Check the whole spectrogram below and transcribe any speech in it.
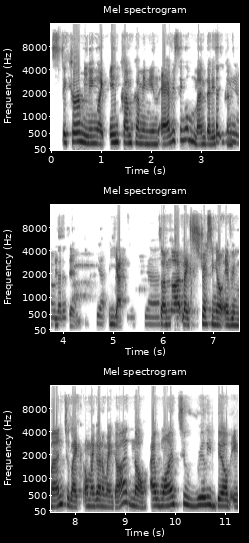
secure meaning like income coming in every single month that is consistent. Yeah. Yeah. Yeah. So I'm not like stressing out every month to like, oh my God, oh my God. No, I want to really build a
